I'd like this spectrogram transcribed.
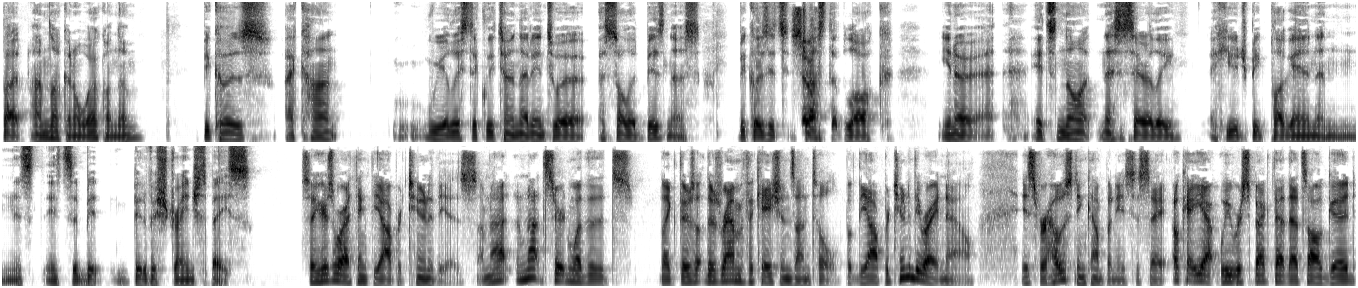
But I'm not going to work on them because I can't realistically turn that into a, a solid business because it's just a block. You know, it's not necessarily a huge big plug-in, and it's it's a bit bit of a strange space. So here's where I think the opportunity is. I'm not I'm not certain whether it's like there's there's ramifications untold, but the opportunity right now is for hosting companies to say, okay, yeah, we respect that. That's all good.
